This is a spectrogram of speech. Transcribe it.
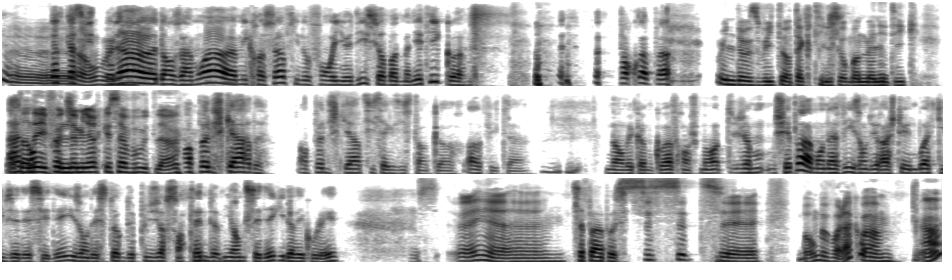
Euh, Sauf qu'à ce non, rythme-là, euh, dans un mois, euh, Microsoft, ils nous font IE10 sur bande magnétique, quoi. Pourquoi pas? Windows 8 en tactile sur bande magnétique. Ah Attendez, non, il faut une demi-heure que ça boot là. hein. En punch card. En punch card, si ça existe encore. Oh putain. Non, mais comme quoi, franchement, je sais pas, à mon avis, ils ont dû racheter une boîte qui faisait des CD, ils ont des stocks de plusieurs centaines de millions de CD qui doivent écouler. C'est- Ouais, euh, C'est pas impossible. bon, ben voilà quoi. Hein?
